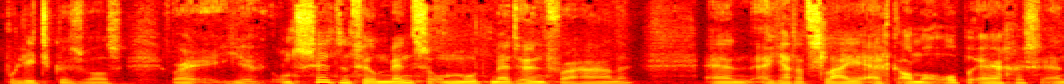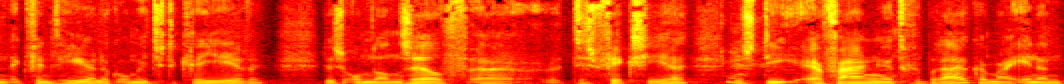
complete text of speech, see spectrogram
politicus was... waar je ontzettend veel mensen ontmoet met hun verhalen... En uh, ja, dat sla je eigenlijk allemaal op ergens. En ik vind het heerlijk om iets te creëren. Dus om dan zelf, uh, het is fictie, hè? Ja. Dus die ervaringen te gebruiken, maar in een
